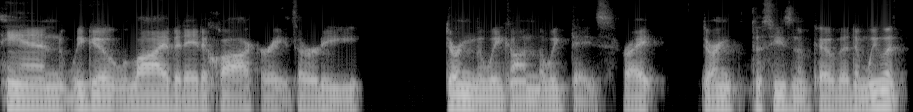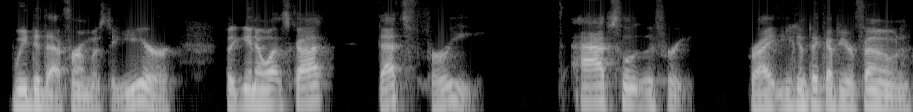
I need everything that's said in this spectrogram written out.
And we go live at eight o'clock or 8.30 during the week on the weekdays, right? During the season of COVID. And we went, we did that for almost a year. But you know what, Scott? That's free. It's absolutely free, right? You can pick up your phone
